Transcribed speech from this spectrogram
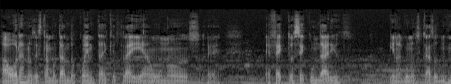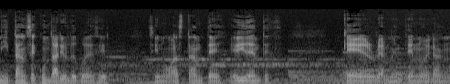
ahora nos estamos dando cuenta de que traía unos eh, efectos secundarios y en algunos casos ni tan secundarios les voy a decir sino bastante evidentes que realmente no eran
